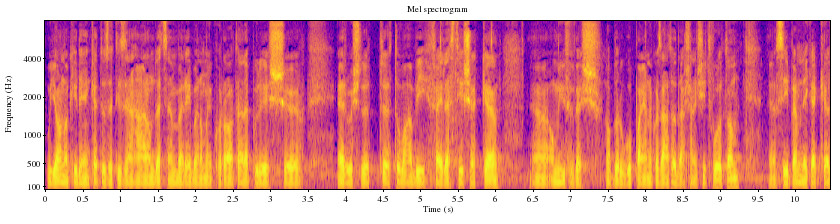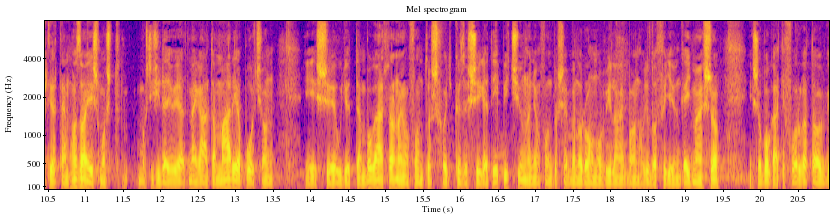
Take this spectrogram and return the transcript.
ugye annak idején 2013. decemberében, amikor a település erősödött további fejlesztésekkel, a műfüves labdarúgó pályának az átadásán is itt voltam. Szép emlékekkel tértem haza, és most, most is ide jöhet, megálltam Mária Pócson, és úgy jöttem Bogátra. Nagyon fontos, hogy közösséget építsünk, nagyon fontos ebben a rohanó világban, hogy odafigyeljünk egymásra, és a bogáti forgatag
